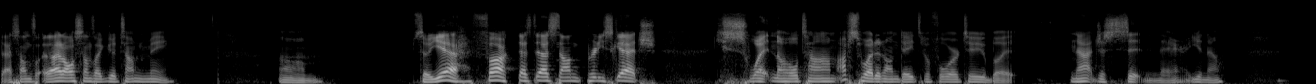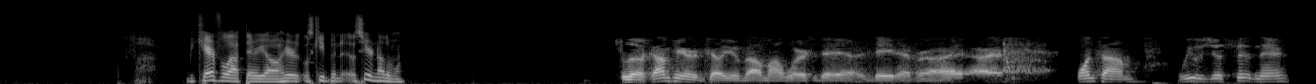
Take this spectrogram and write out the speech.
That sounds that all sounds like a good time to me. Um so yeah, fuck, that's that sounds pretty sketch. You sweating the whole time. I've sweated on dates before too, but not just sitting there, you know. Be careful out there, y'all. Here, let's keep it. Let's hear another one. Look, I'm here to tell you about my worst day, uh, date ever. All right, all right. One time, we was just sitting there,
